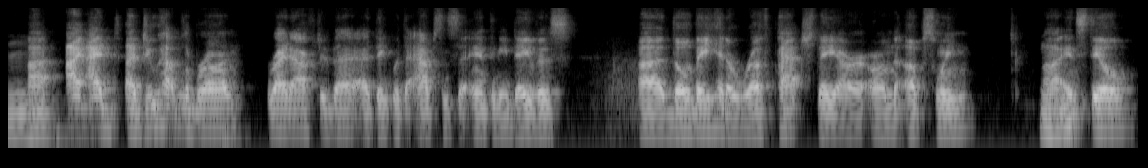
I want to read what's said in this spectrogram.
Uh, I, I I do have LeBron right after that. I think with the absence of Anthony Davis, uh, though they hit a rough patch, they are on the upswing, uh, mm-hmm. uh, and still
